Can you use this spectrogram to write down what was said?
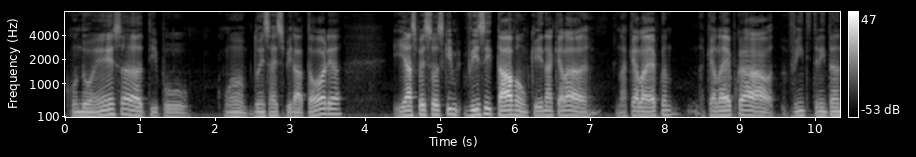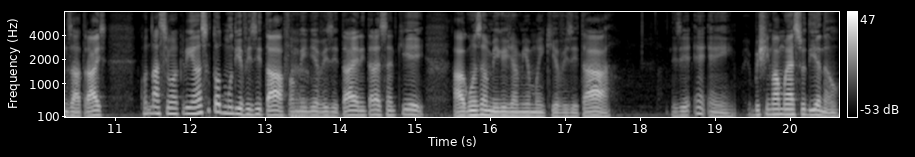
com doença, tipo, com uma doença respiratória. E as pessoas que visitavam, porque naquela, naquela época, naquela época, há 20, 30 anos atrás, quando nascia uma criança, todo mundo ia visitar, a família ia visitar. Era interessante que algumas amigas da minha mãe que ia visitar dizia, "Hein, hein, o bichinho não amanhece o dia não.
